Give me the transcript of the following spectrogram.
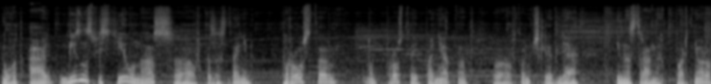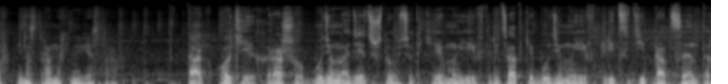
Вот, а бизнес вести у нас в Казахстане просто, ну, просто и понятно, в том числе для иностранных партнеров, иностранных инвесторов. Так, окей, хорошо. Будем надеяться, что все-таки мы и в тридцатке будем, и в 30% э,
